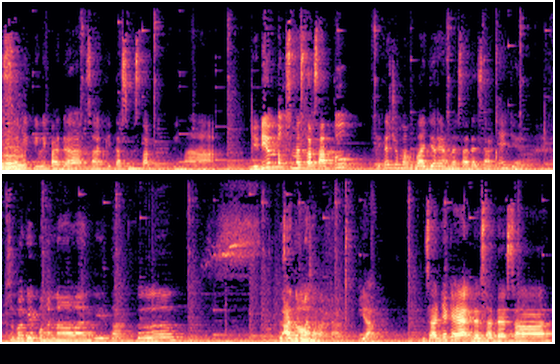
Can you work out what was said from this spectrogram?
bisa dipilih pada saat kita semester 5. Jadi untuk semester 1 kita cuma belajar yang dasar-dasarnya aja. Sebagai pengenalan kita ke kesehatan masyarakat. ya misalnya kayak dasar-dasar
